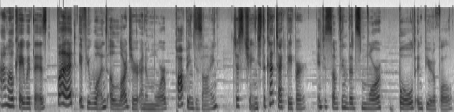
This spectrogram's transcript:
I'm okay with this. But if you want a larger and a more popping design, just change the contact paper into something that's more bold and beautiful.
